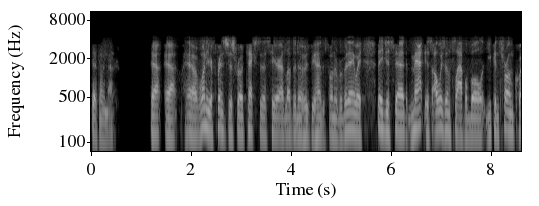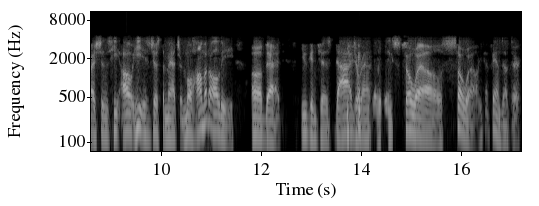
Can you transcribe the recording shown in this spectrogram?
definitely matters. Yeah, yeah, yeah. One of your friends just wrote, texted us here. I'd love to know who's behind this phone number. But anyway, they just said Matt is always unflappable. You can throw him questions. He oh he is just a match. Muhammad Ali of that you can just dodge around everything so well, so well. You got fans out there.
